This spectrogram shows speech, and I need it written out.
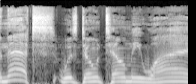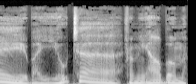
And that was Don't Tell Me Why by Yota from the album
